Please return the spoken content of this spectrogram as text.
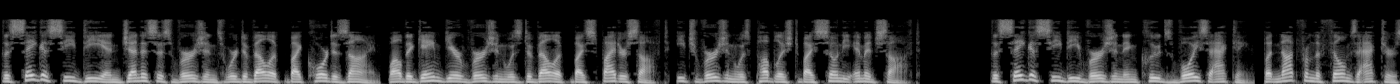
The Sega CD and Genesis versions were developed by Core Design, while the Game Gear version was developed by Spidersoft. Each version was published by Sony ImageSoft. The Sega CD version includes voice acting, but not from the film's actors,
